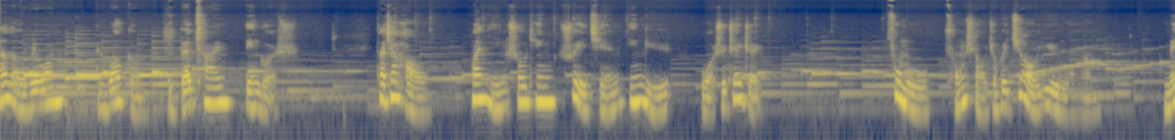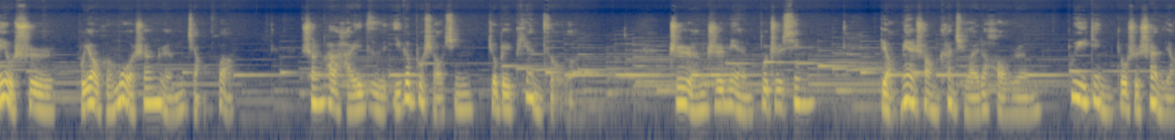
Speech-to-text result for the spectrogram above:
Hello everyone and welcome to Bedtime English. 大家好，欢迎收听睡前英语。我是 JJ。父母从小就会教育我们，没有事不要和陌生人讲话，生怕孩子一个不小心就被骗走了。知人知面不知心，表面上看起来的好人不一定都是善良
